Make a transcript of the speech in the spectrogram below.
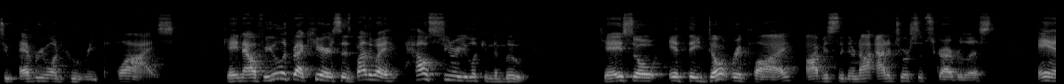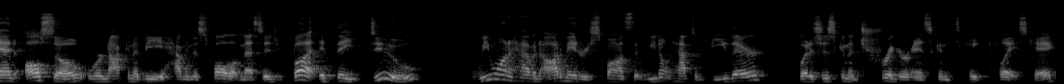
to everyone who replies. Okay, now if we look back here it says by the way, how soon are you looking to move? Okay, so if they don't reply obviously they're not added to our subscriber list. And also we're not going to be having this follow-up message. But if they do we want to have an automated response that we don't have to be there but it's just going to trigger and it's going to take place okay?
